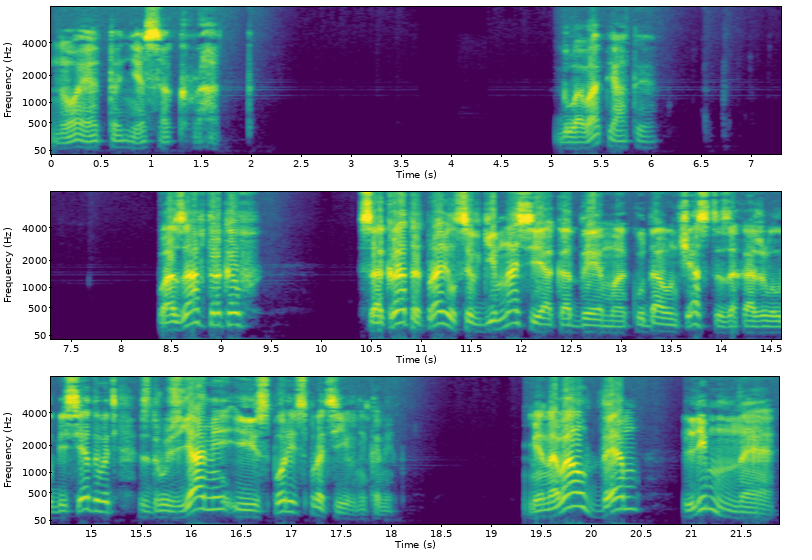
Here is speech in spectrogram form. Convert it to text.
но это не Сократ. Глава пятая Позавтракав, Сократ отправился в гимнасию Академа, куда он часто захаживал беседовать с друзьями и спорить с противниками. Миновал Дем Лимне,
